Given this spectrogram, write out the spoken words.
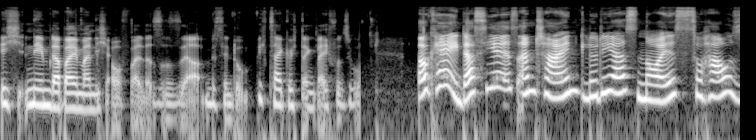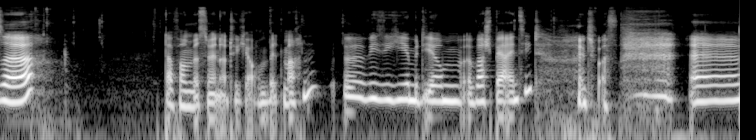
Ich nehme dabei mal nicht auf, weil das ist ja ein bisschen dumm. Ich zeige euch dann gleich, wo sie wohnt. Okay, das hier ist anscheinend Lydias neues Zuhause. Davon müssen wir natürlich auch ein Bild machen, äh, wie sie hier mit ihrem Waschbär einzieht. Ein Spaß. Äh,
